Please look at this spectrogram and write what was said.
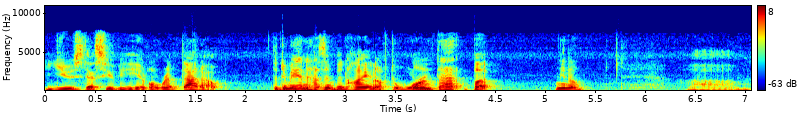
used SUV and I'll rent that out. The demand hasn't been high enough to warrant that, but, you know, um,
